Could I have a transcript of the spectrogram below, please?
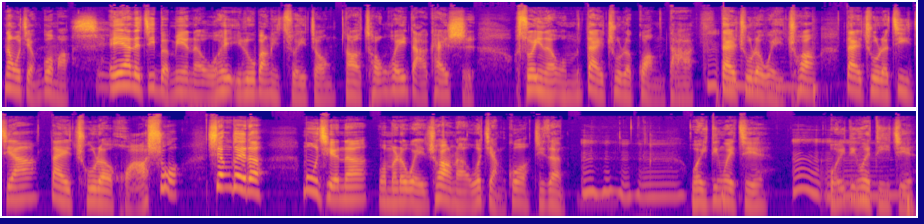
那我讲过吗？是？AI 的基本面呢，我会一路帮你追踪啊，从回答开始，所以呢，我们带出了广达，带出了伟创，带出了技嘉，带出了华硕。相对的，目前呢，我们的伟创呢，我讲过，基正，嗯哼哼哼，我一定会接，嗯，我一定会低接，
